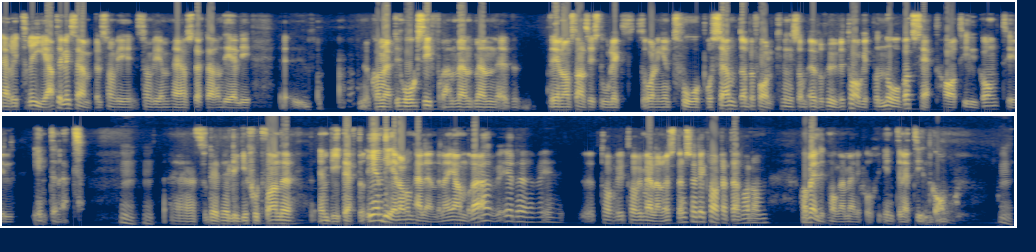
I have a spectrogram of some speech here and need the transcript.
Eritrea till exempel som vi, som vi är med och stöttar en del i. Nu kommer jag inte ihåg siffran men, men det är någonstans i storleksordningen 2% av befolkningen som överhuvudtaget på något sätt har tillgång till internet. Mm, mm. Eh, så det, det, ligger fortfarande en bit efter i en del av de här länderna. I andra, är det, tar, vi, tar vi Mellanöstern så är det klart att där har, de, har väldigt många människor internettillgång. Mm.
